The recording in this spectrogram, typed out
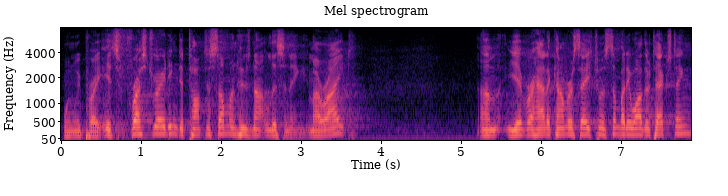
when we pray. It's frustrating to talk to someone who's not listening. Am I right? Um, you ever had a conversation with somebody while they're texting?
